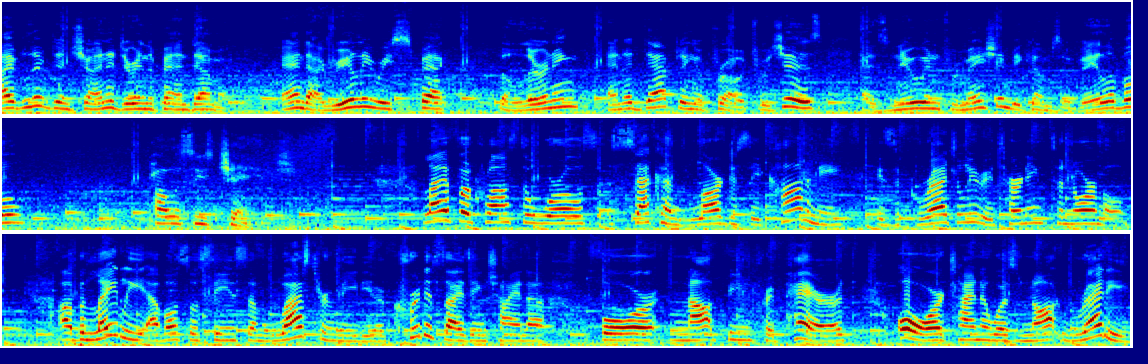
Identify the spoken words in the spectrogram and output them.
I've lived in China during the pandemic, and I really respect the learning and adapting approach, which is as new information becomes available, policies change. Life across the world's second largest economy is gradually returning to normal. Uh, but lately, I've also seen some Western media criticizing China for not being prepared or China was not ready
